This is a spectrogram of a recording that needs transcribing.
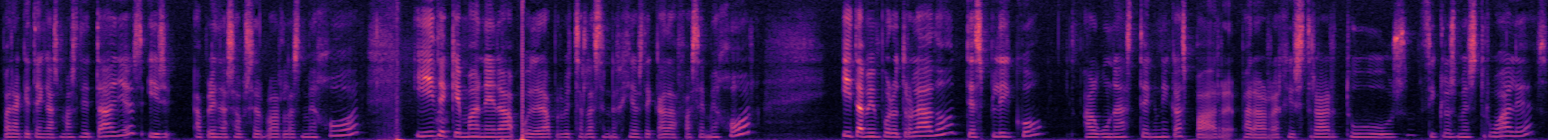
para que tengas más detalles y aprendas a observarlas mejor y de qué manera poder aprovechar las energías de cada fase mejor. Y también por otro lado te explico algunas técnicas para, para registrar tus ciclos menstruales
